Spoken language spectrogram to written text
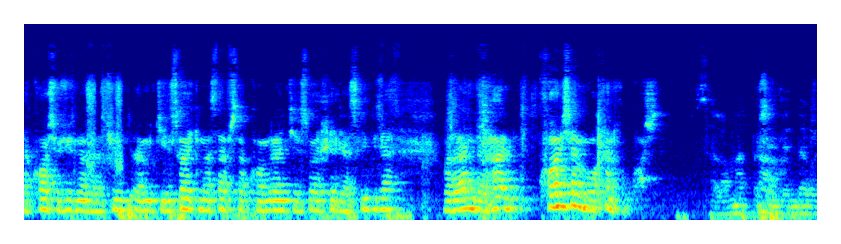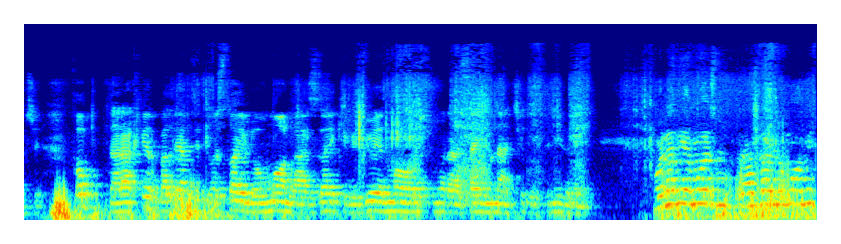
در کارش وجود نداره. چون همین جنس هایی که مصرف شده کاملا جنس های خیلی اصلی بوده و در هر کارش هم واقعا خوب کارشته سلامت باشین زنده باشین خب در اخیر بلده هم دوستای لومان و اعضایی که ویدیو ما و شما را از من چی گفتنی داریم ولی ما از برادر لوما می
